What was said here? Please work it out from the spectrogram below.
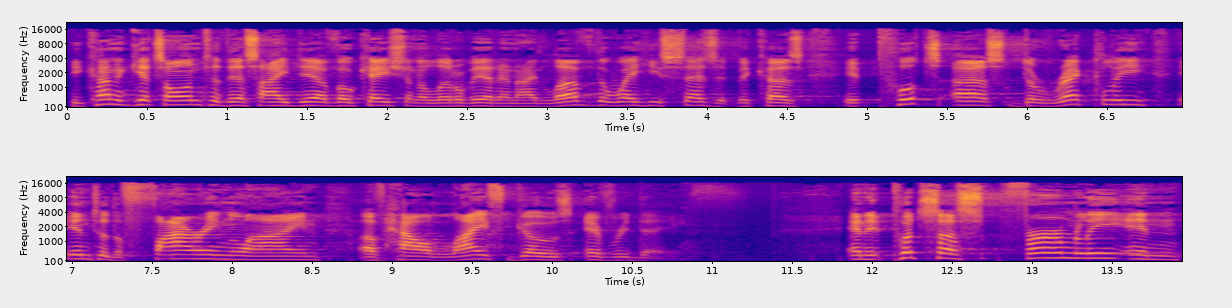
he kind of gets on to this idea of vocation a little bit, and I love the way he says it because it puts us directly into the firing line of how life goes every day. And it puts us firmly in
